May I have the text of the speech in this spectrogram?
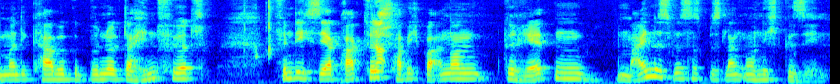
wenn man die Kabel gebündelt dahin führt, finde ich sehr praktisch. Ja. Habe ich bei anderen Geräten meines Wissens bislang noch nicht gesehen.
